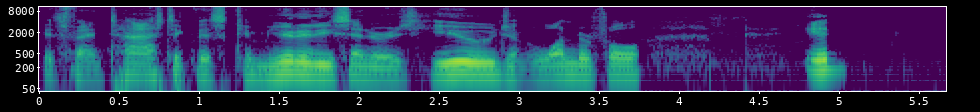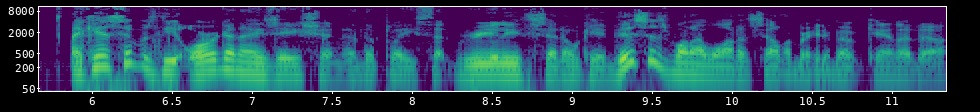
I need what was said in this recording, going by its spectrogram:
it's fantastic. This community center is huge and wonderful. It, I guess it was the organization of the place that really said, okay, this is what I want to celebrate about Canada.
